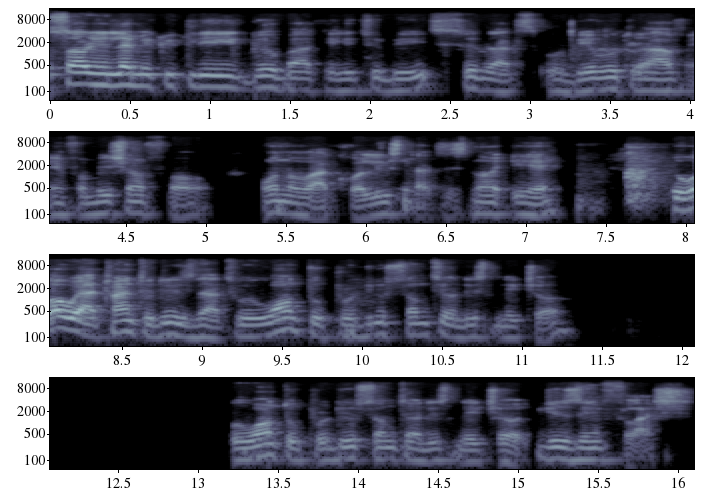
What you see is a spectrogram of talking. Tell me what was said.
sorry, let me quickly go back a little bit so that we'll be able to have information for one of our colleagues that is not here. So what we are trying to do is that we want to produce something of this nature. We want to produce something of this nature using Flash.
